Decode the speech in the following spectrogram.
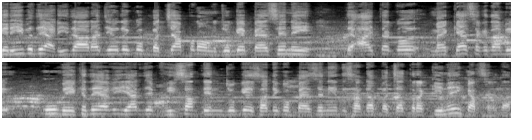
ਗਰੀਬ ਦਿਹਾੜੀਦਾਰ ਆ, ਜੇ ਉਹਦੇ ਕੋਲ ਬੱਚਾ ਪੜਾਉਣ ਜੋਗੇ ਪੈਸੇ ਨਹੀਂ, ਤੇ ਅੱਜ ਤੱਕ ਉਹ, ਮੈਂ ਕਹਿ ਸਕਦਾ ਵੀ ਉਹ ਵੇਖਦੇ ਆ ਵੀ ਯਾਰ ਜੇ ਫੀਸਾਂ ਤਿੰਨ ਜੋਗੇ ਸਾਡੇ ਕੋਲ ਪੈਸੇ ਨਹੀਂ ਤੇ ਸਾਡਾ ਬੱਚਾ ਤਰੱਕੀ ਨਹੀਂ ਕਰ ਸਕਦਾ।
